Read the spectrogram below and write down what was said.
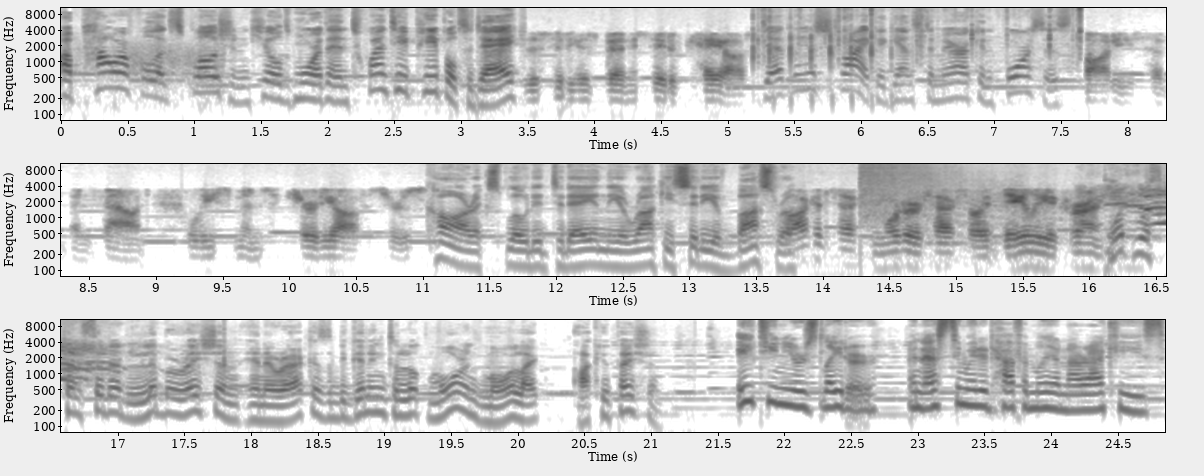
A powerful explosion killed more than 20 people today. The city has been in a state of chaos. Deadliest strike against American forces. Bodies have been found. Policemen, security officers. Car exploded today in the Iraqi city of Basra. Rocket attacks and mortar attacks are a daily occurrence. What was considered liberation in Iraq is beginning to look more and more like occupation. 18 years later, an estimated half a million Iraqis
